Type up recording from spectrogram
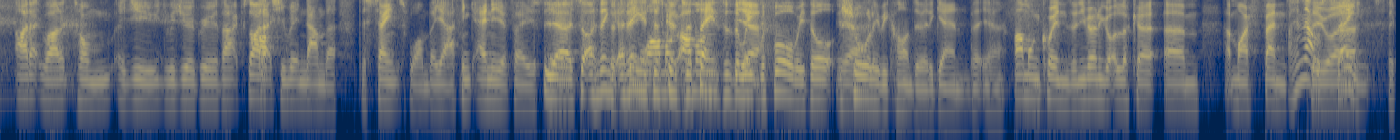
I don't, well, Tom, would you would you agree with that? Because I'd actually written down the, the Saints one, but yeah, I think any of those. Yeah, of so I think I think it's defeats- just because the I'm on- Saints was the yeah. week before. We thought Yeah. surely we can't do it again, but yeah, I'm on Quins, and you've only got to look at um, at my fence I think that to. was uh, Saints, the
